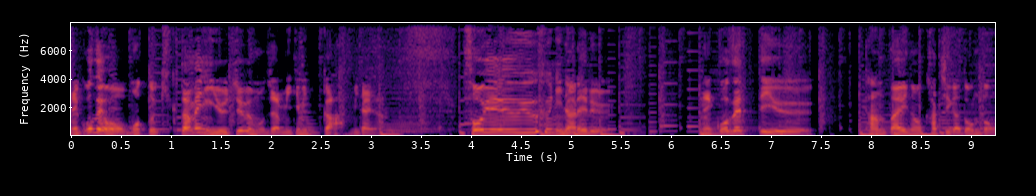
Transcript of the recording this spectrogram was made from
猫背をもっと聞くために YouTube もじゃあ見てみっか。みたいな。そういう風になれる。猫背っていう単体の価値がどんどん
